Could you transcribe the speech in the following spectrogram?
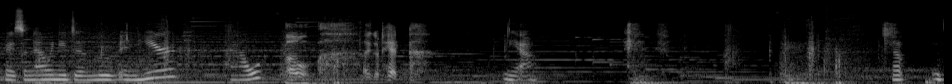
Okay, so now we need to move in here. Ow. Oh, I got hit. Yeah. Oh,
